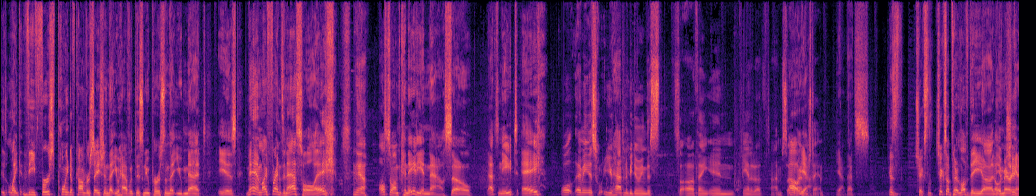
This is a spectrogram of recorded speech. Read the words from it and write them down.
it, like the first point of conversation that you have with this new person that you met is, man, my friend's an asshole, eh? yeah. Also, I'm Canadian now, so that's neat, eh? Well, I mean, it's you happen to be doing this uh, thing in Canada at the time, so Oh, I yeah. understand. Yeah, that's because chicks chicks up there love the uh, the Oh, American chicks,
